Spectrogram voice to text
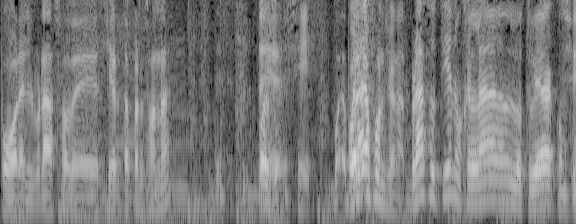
por el brazo de cierta persona. De- Pues, sí, podría brazo- funcionar. Brazo tiene, ojalá lo tuviera con Sí.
